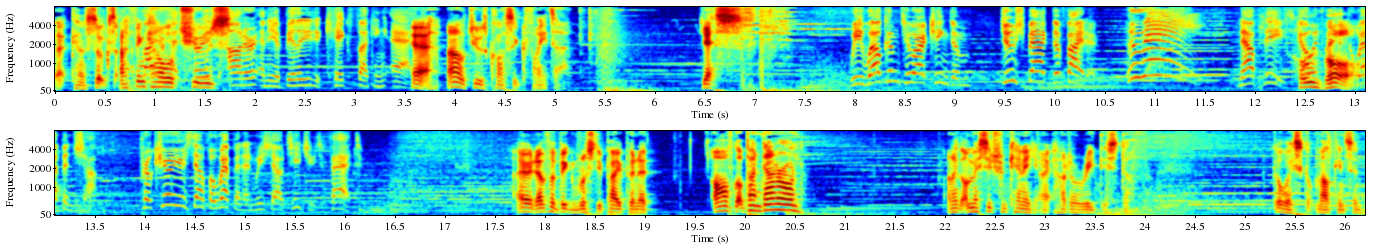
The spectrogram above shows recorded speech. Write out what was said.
that kind of sucks. I think I will choose. Honor, and the ability to kick fucking ass. Yeah, I'll choose classic fighter. Yes. We welcome to our kingdom, Douchebag the Fighter. Hooray! Now please, go Hurrah. the weapon shop. Procure yourself a weapon and we shall teach you to fight. I already have a big rusty pipe and a. Oh, I've got a bandana on. And I got a message from Kenny. Right, how do I read this stuff? Go away, Scott Malkinson.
